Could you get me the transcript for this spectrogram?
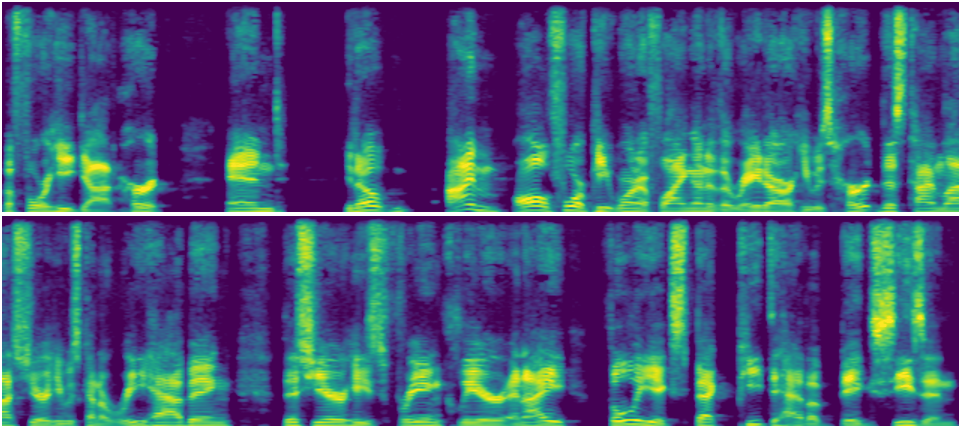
before he got hurt. And, you know, I'm all for Pete Werner flying under the radar. He was hurt this time last year. He was kind of rehabbing. This year, he's free and clear. And I fully expect Pete to have a big season.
